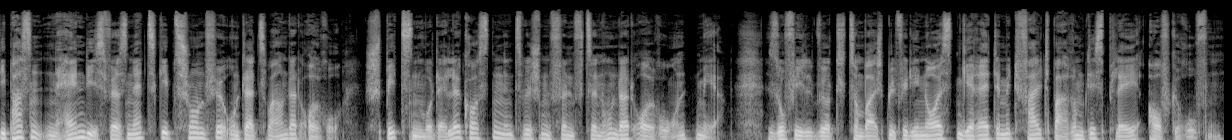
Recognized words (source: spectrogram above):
Die passenden Handys fürs Netz gibt's schon für unter 200 Euro. Spitzenmodelle kosten inzwischen 1500 Euro und mehr. So viel wird zum Beispiel für die neuesten Geräte mit faltbarem Display aufgerufen.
